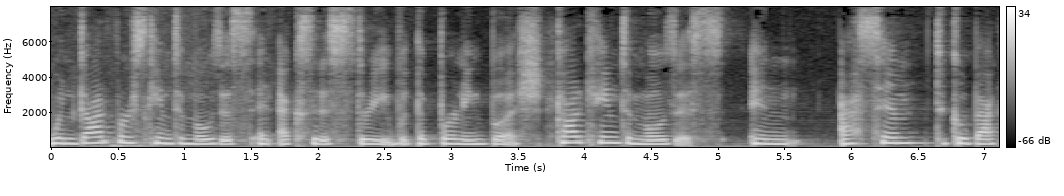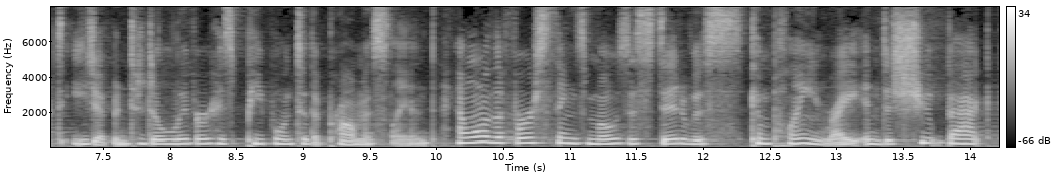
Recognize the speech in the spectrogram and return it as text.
when God first came to Moses in Exodus 3 with the burning bush, God came to Moses and asked him to go back to Egypt and to deliver his people into the promised land. And one of the first things Moses did was complain, right? And to shoot back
